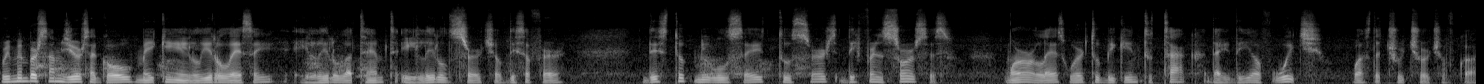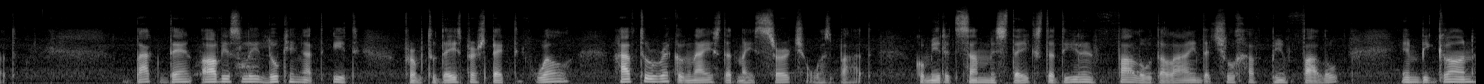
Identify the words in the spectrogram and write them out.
Remember some years ago making a little essay, a little attempt, a little search of this affair this took me, we'll say, to search different sources, more or less where to begin to tack the idea of which was the true Church of God. Back then, obviously, looking at it from today's perspective, well, have to recognize that my search was bad, committed some mistakes that didn't follow the line that should have been followed, and begun,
